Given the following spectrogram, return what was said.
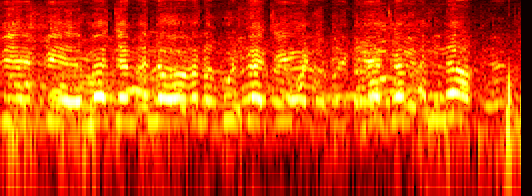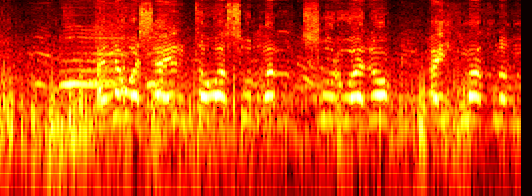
في في ما دام أنه غنغبو البادي ما دام أن ان وسائل التواصل القشور والو. أي ثماث نغم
